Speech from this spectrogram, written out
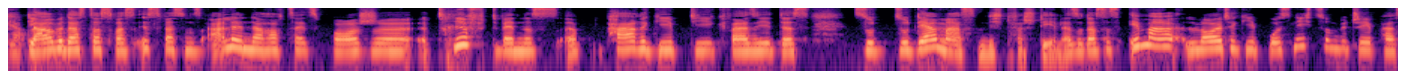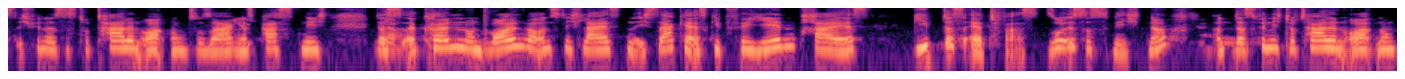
ja. glaube, dass das was ist, was uns alle in der Hochzeitsbranche äh, trifft, wenn es äh, Paare gibt, die quasi das so, so dermaßen nicht verstehen. Also dass es immer Leute gibt, wo es nicht zum Budget passt. Ich finde, es ist total in Ordnung zu sagen, ja. es passt nicht. Das ja. Äh, können und wollen wir uns nicht leisten. Ich sage ja, es gibt für jeden Preis gibt es etwas. So ist es nicht, ne? Und das finde ich total in Ordnung.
